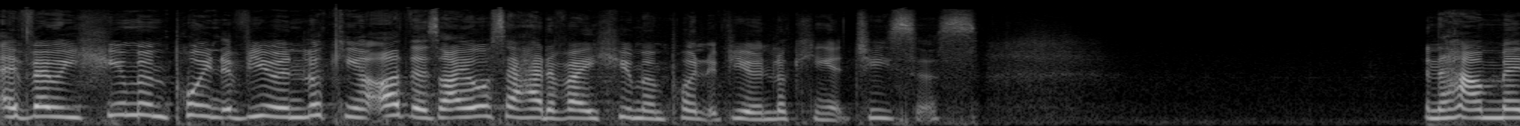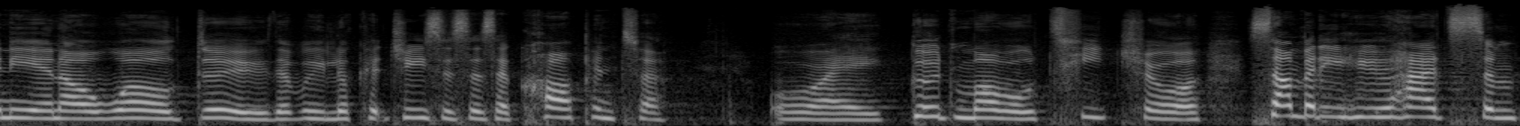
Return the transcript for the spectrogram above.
a very human point of view in looking at others, I also had a very human point of view in looking at Jesus. And how many in our world do that we look at Jesus as a carpenter or a good moral teacher or somebody who had some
